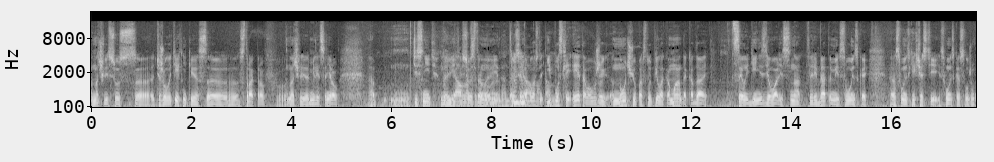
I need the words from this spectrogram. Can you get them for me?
начали все с э, тяжелой техники, с, э, с тракторов, начали милиционеров э, теснить, давить Явно и все остальное. видно, да, То есть это явно было, что- и после этого уже ночью поступила команда, когда целый день издевались над ребятами с, воинской, э, с воинских частей, с воинской службы,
